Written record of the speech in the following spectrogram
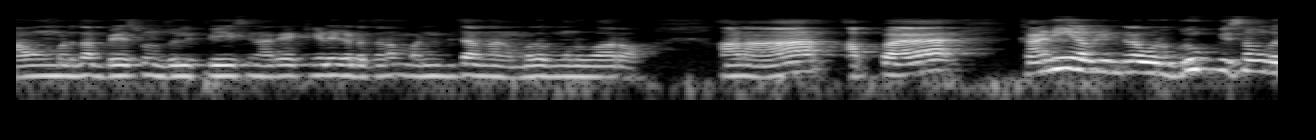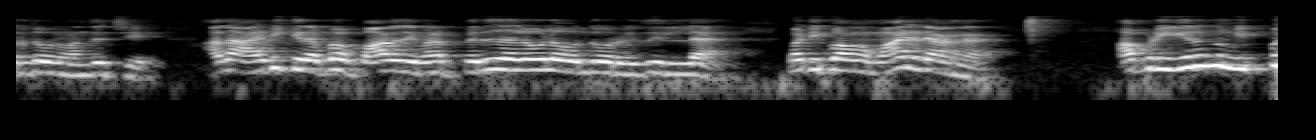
அவங்க மட்டும் தான் பேசணும்னு சொல்லி பேசி நிறைய கீடு கடத்தலாம் பண்ணிட்டு தான் இருந்தாங்க முதல் மூணு வாரம். ஆனால் அப்போ கனி அப்படின்ற ஒரு குரூப் விசம்ங்கிறது ஒன்று வந்துச்சு. அதை அடிக்கிறப்ப பாரதி மேலே பெரிதளவில் வந்து ஒரு இது இல்லை. பட் இப்போ அவங்க மாறிட்டாங்க. அப்படி இருந்தும் இப்போ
